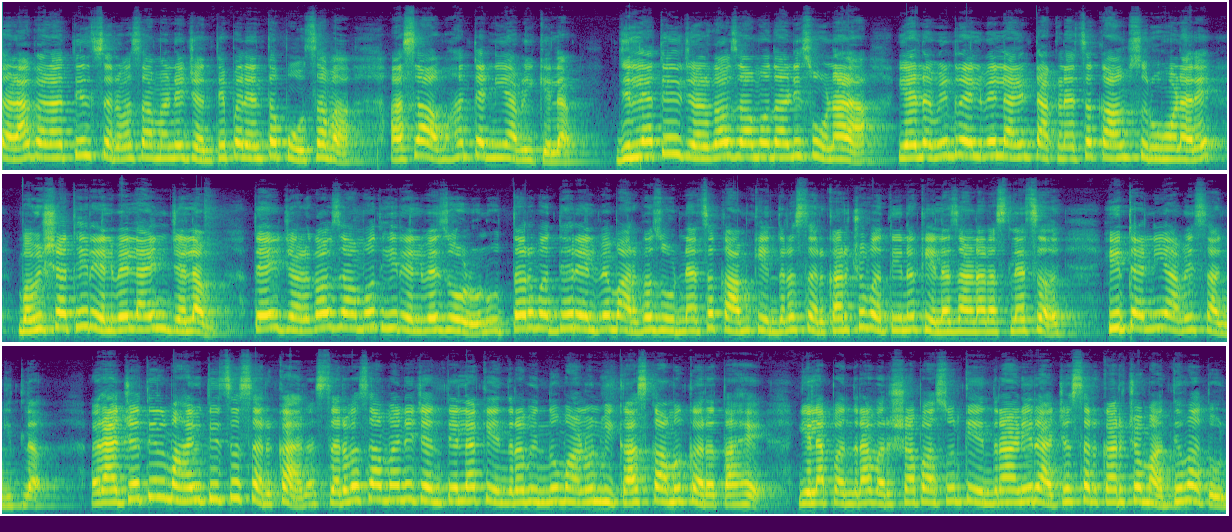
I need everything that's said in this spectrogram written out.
तळागाळातील सर्वसामान्य जनतेपर्यंत पोहोचावा असं आवाहन त्यांनी यावेळी केलं. जिल्ह्यातील जळगाव जामोद आणि सोनाळा या नवीन रेल्वे लाईन टाकण्याचं काम सुरू होणार आहे. भविष्यात ही रेल्वे लाईन जलम ते जळगाव जामोद ही रेल्वे जोडून उत्तर मध्य रेल्वे मार्ग जोडण्याचं काम केंद्र सरकारच्या वतीनं केलं जाणार असल्याचं ही त्यांनी यावेळी सांगितलं. राज्यातील महायुतीचं सरकार सर्वसामान्य जनतेला केंद्रबिंदू मानून विकास कामं करत आहे. गेल्या पंधरा वर्षापासून केंद्र आणि राज्य सरकारच्या माध्यमातून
